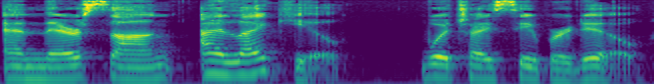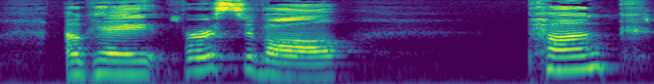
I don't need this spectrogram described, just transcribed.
and their song I Like You, which I super do. Okay, first of all, punk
